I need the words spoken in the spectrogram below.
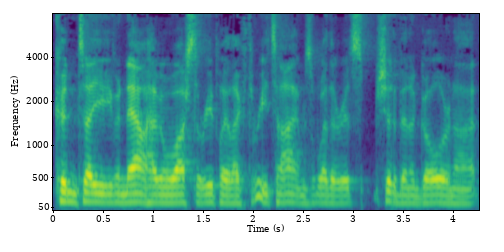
couldn't tell you even now, having watched the replay like three times, whether it should have been a goal or not.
